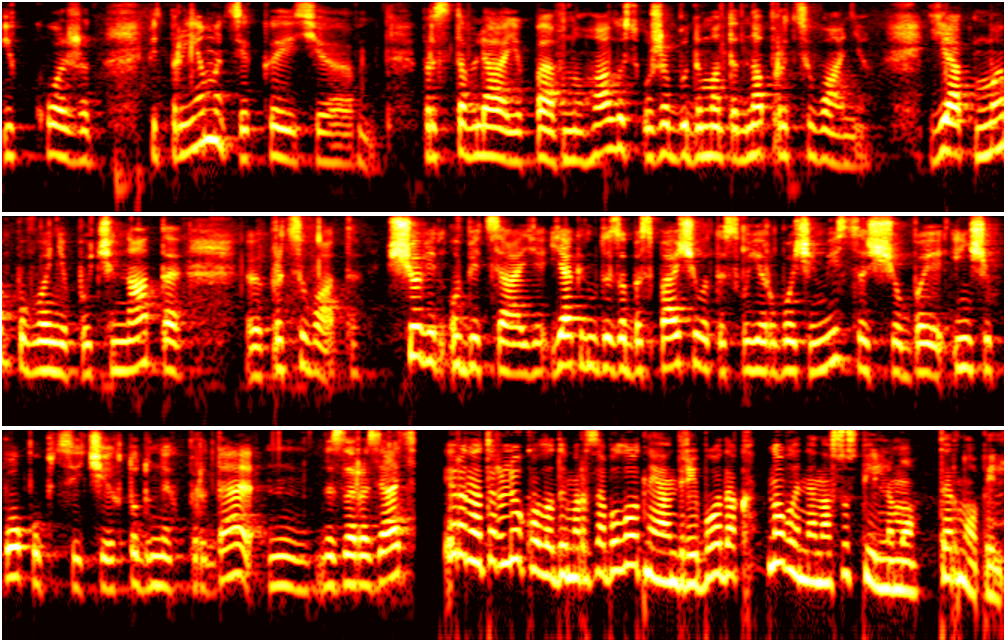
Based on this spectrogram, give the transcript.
і кожен підприємець, який е, представляє певну галузь, уже буде мати напрацювання, як ми повинні починати е, працювати, що він обіцяє, як він буде забезпечувати своє робоче місце, щоб інші покупці чи хто до них прийде, не заразяться. Ірина Терлюк, Володимир Заболотний, Андрій Бодак. Новини на Суспільному. Тернопіль.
